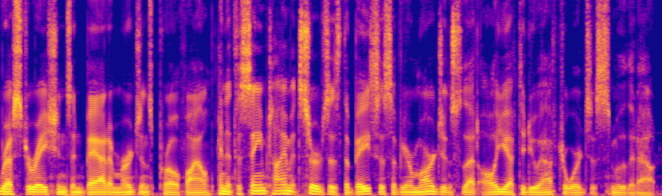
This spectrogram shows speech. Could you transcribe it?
restorations and bad emergence profile. And at the same time, it serves as the basis of your margin so that all you have to do afterwards is smooth it out.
